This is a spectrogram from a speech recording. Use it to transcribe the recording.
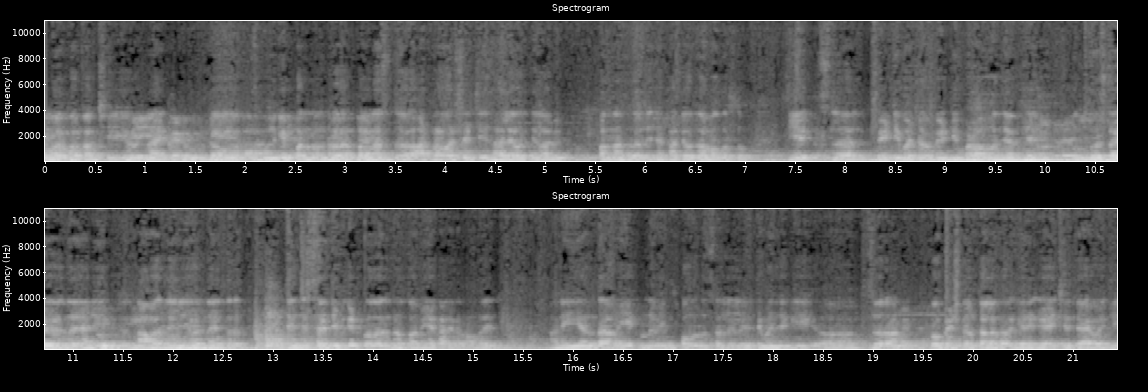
महत्वाकांक्षी योजना आहे मुलगी पन्नास पन्नास अठरा वर्षाची झाल्यावर तिला आम्ही पन्नास हजार तिच्या खात्यावर जमा करतो. ही एक बेटी बचाव बेटी पढाव म्हणजे आमची उत्कृष्ट योजना आहे आणि नावाजलेली योजना आहे. तर त्यांचे सर्टिफिकेट प्रदान करतो आम्ही या कार्यक्रमामध्ये. आणि यंदा आम्ही एक नवीन पाऊल उचललेले आहे ते म्हणजे की जर आम्ही प्रोफेशनल कलाकार घरी घ्यायचे त्याऐवजी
